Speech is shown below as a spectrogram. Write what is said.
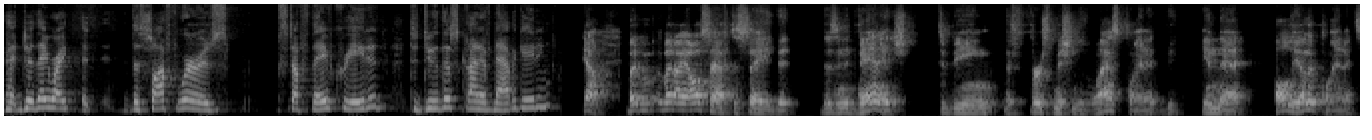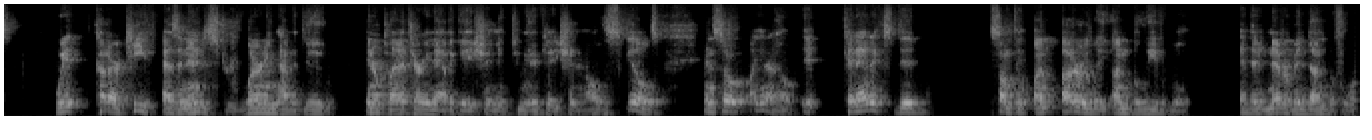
uh, do they write uh, the software is stuff they've created to do this kind of navigating? Yeah, but but I also have to say that there's an advantage to being the first mission to the last planet in that all the other planets we cut our teeth as an industry learning how to do interplanetary navigation and communication and all the skills. And so, you know, it, KinetX did something un, utterly unbelievable and that had never been done before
